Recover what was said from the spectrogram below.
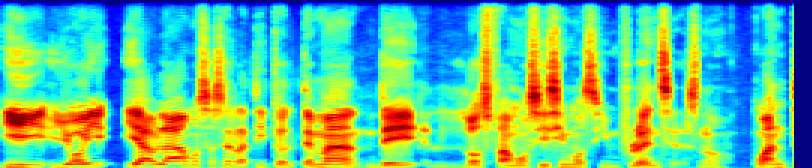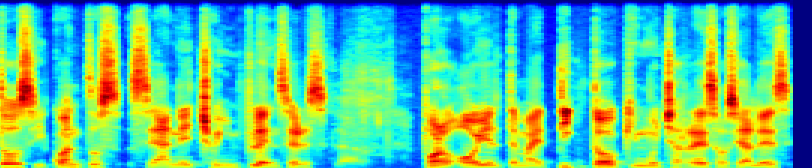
Y, hoy y hablábamos hace ratito el tema de los famosísimos influencers, ¿no? ¿Cuántos y cuántos se han hecho influencers? Claro. Por hoy el tema de TikTok y muchas redes sociales,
